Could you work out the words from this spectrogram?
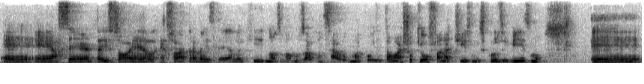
é, é a certa e só ela, é só através dela que nós vamos alcançar alguma coisa. Então, acho que o fanatismo, o exclusivismo, é,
